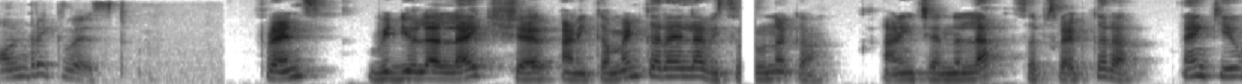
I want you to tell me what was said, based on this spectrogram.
on request friends व्हिडिओला लाईक शेअर आणि कमेंट करायला विसरू नका. आणि चॅनलला सबस्क्राईब करा. थँक्यू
